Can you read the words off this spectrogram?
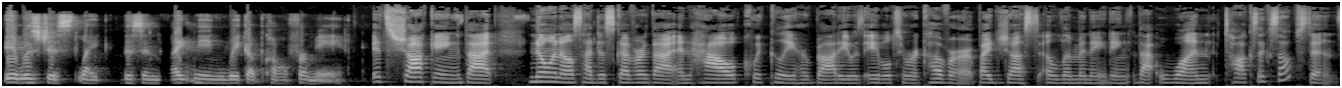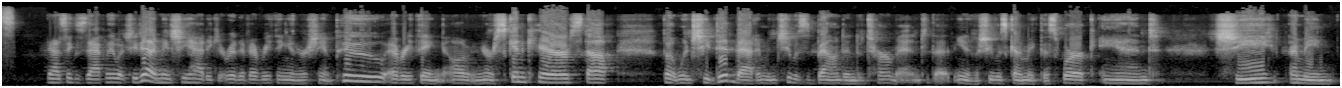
It was just like this enlightening wake up call for me. It's shocking that no one else had discovered that and how quickly her body was able to recover by just eliminating that one toxic substance. That's exactly what she did. I mean, she had to get rid of everything in her shampoo, everything uh, in her skincare stuff. But when she did that, I mean, she was bound and determined that, you know, she was going to make this work. And she, I mean,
